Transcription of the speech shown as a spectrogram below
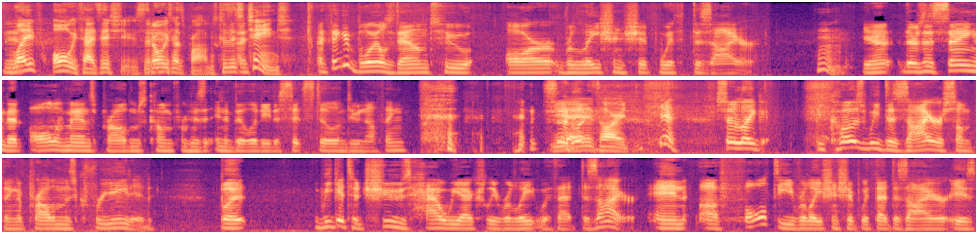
Yeah. life always has issues. It always has problems because it's I- change. I think it boils down to our relationship with desire. Hmm. You know, there's this saying that all of man's problems come from his inability to sit still and do nothing. So, yeah, like- it is hard. Yeah. So like because we desire something, a problem is created, but we get to choose how we actually relate with that desire. And a faulty relationship with that desire is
